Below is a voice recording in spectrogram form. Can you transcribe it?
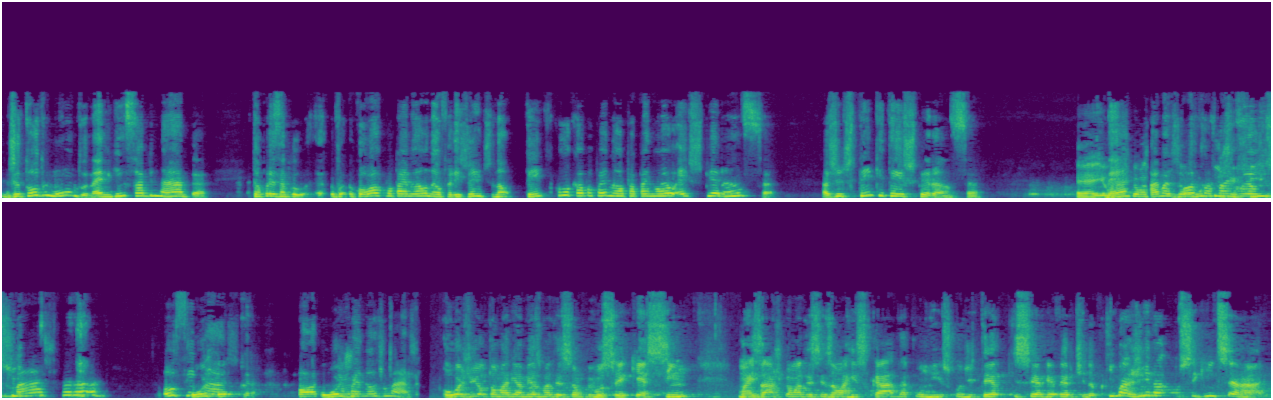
de todo mundo, né? Ninguém sabe nada. Então, por exemplo, eu coloco o Papai Noel, não. Eu falei, gente, não, tem que colocar o Papai Noel. Papai Noel é esperança. A gente tem que ter esperança. É, eu né? acho que é uma ah, mas bota muito Papai difícil. Noel de máscara ou sem hoje, máscara. Bota hoje, Papai Noel de máscara. Hoje eu tomaria a mesma decisão que você, que é sim, mas acho que é uma decisão arriscada com risco de ter que ser revertida. Porque imagina o seguinte cenário.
